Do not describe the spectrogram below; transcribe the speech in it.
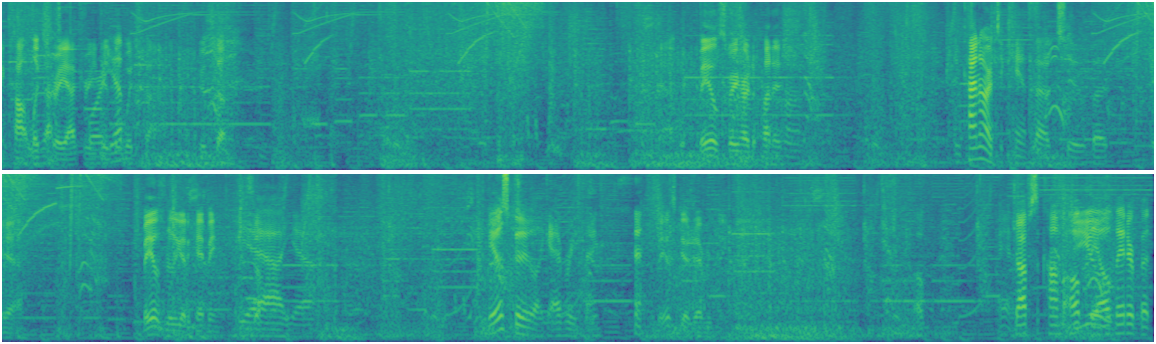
and caught LuxDre after he did yep. the witch time. Good stuff. Yeah, Bale's very hard to punish. Uh-huh. And kind of hard to camp out, too, but Yeah. Bale's really good at camping. So, yeah, yeah. Bayo's good at, like, everything. Bale's good at everything. Oh. Man, Drops the combo. Oh, the elevator, but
